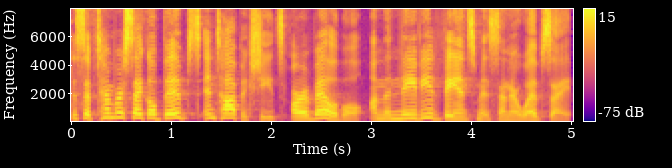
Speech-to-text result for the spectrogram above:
the September cycle bibs and topic sheets are available on the Navy Advancement Center website.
